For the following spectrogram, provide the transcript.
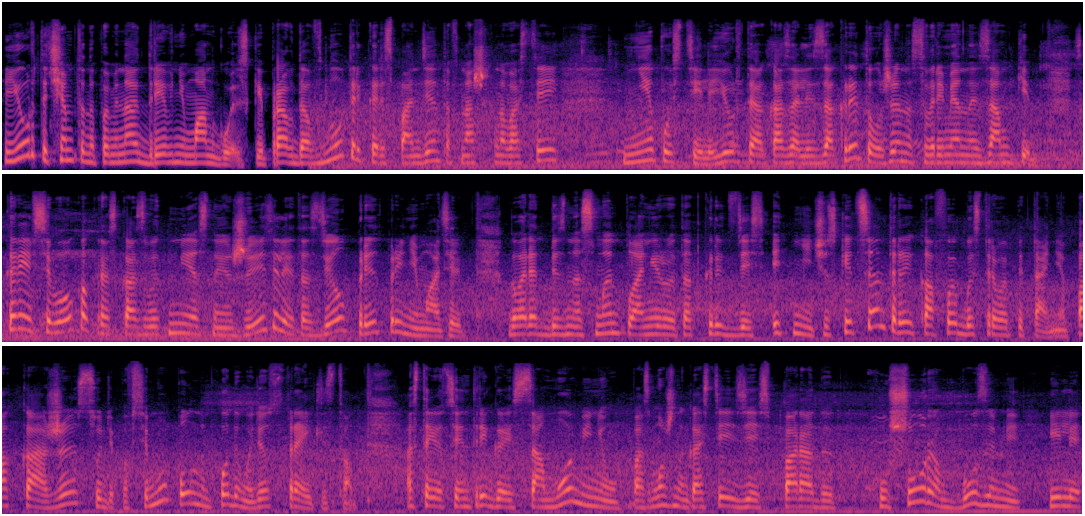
юрты чем-то напоминают древнемонгольские. Правда, внутрь корреспондентов наших новостей не пустили. Юрты оказались закрыты уже на современные замки. Скорее всего, как рассказывают местные жители, это сделал предприниматель. Говорят, бизнесмен планирует открыть здесь этнический центр и кафе быстрого питания. Пока же, судя по всему, полным ходом идет строительство. Остается интрига и само меню. Возможно, гостей здесь порадуют хушуром, бузами или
